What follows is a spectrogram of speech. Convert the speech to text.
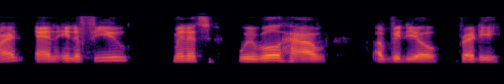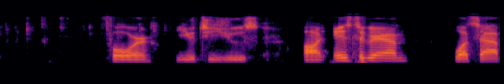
right and in a few minutes we will have a video ready for you to use on Instagram, WhatsApp,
